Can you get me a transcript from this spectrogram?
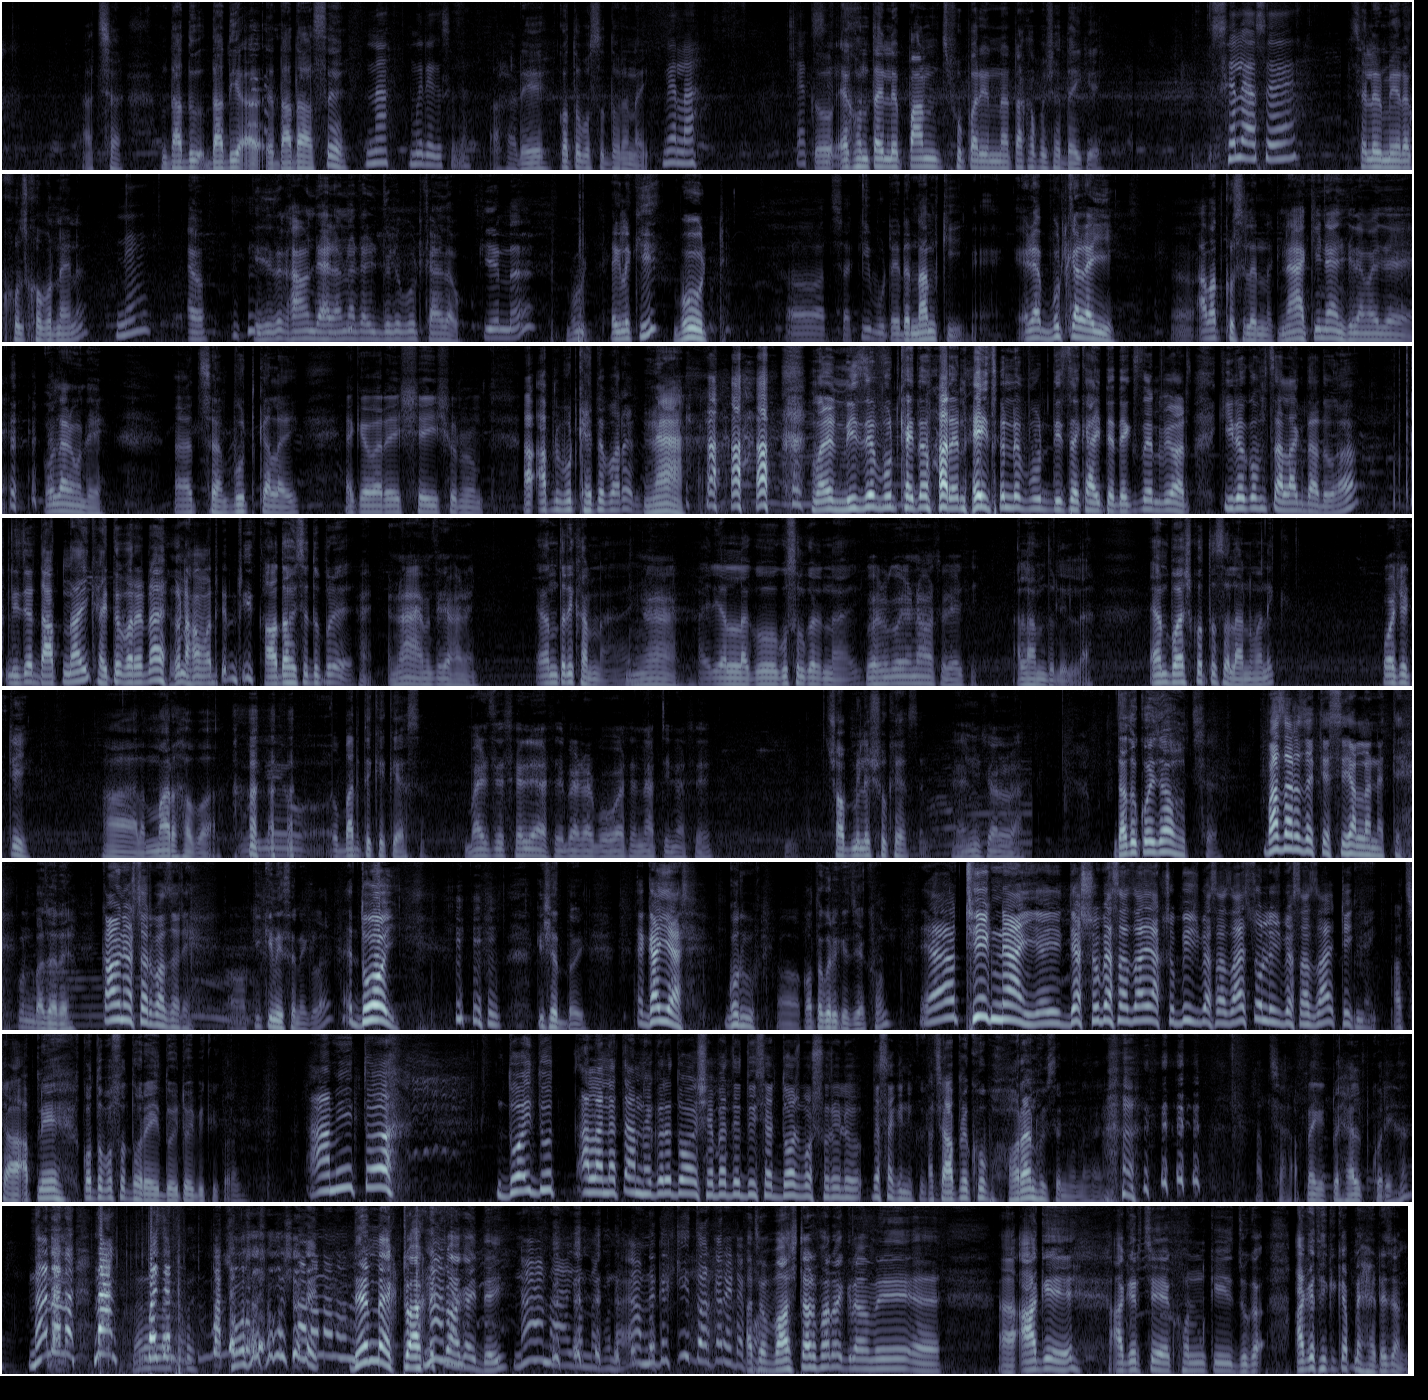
আচ্ছা দাদু দাদি দাদা আছে? না মরে গেছে গা। আরে কত বছর ধরে নাই? মেলা। তো এখন তাইলে পান সুপারি না টাকা পয়সা দেয় কে? ছেলে আছে। ছেলের মেয়েরা খোঁজ খবর নেয় না? নে কিছু তো খাওয়ান দেখলাম না তাই দুটো বুট খাওয়া দাও। কি না? বুট। এগুলো কি? বুট। ও আচ্ছা কি বুট? এটার নাম কি? এটা বুট কালাই। আবাদ করছিলেন নাকি? না কিনে আনছিলাম ওই যে ওলার মধ্যে। আচ্ছা বুট কালাই একেবারে সেই শুনুন। আপনি বুট খাইতে পারেন? না। মানে নিজে বুট খাইতে পারেন এই জন্য বুট দিছে খাইতে দেখছেন ভিউয়ার্স কীরকম চালাক দাদু হ্যাঁ? নিজের দাঁত নাই খাইতে পারে না এখন আমাদের খাওয়া দাওয়া হয়েছে দুপুরে? হ্যাঁ, না আমি তো দেখা নাই। এন্তরি খান না না। আইরি আল্লাহ গো গোসল করেন নাই? গোসল করে নামাজ চলে আছি আলহামদুলিল্লাহ। এখন বয়স কত চলে আনুমানিক? পঁয়ষট্টি। আর মার হাবা বাড়িতে কে কে আছে? বাড়িতে ছেলে আছে বেটার বউ আছে নাতিন আছে। সব মিলে সুখে আছেন? হ্যাঁ, ইনশাল্লাহ দাদু কই যাওয়া হচ্ছে? বাজারে যাইতেছি আল্লাহ নেতে। কোন বাজারে? কাউনারচর বাজারে। কি কিনেছেন এগুলা? এ দই। কিসের দই? এ গাইয়ার। গরু। কত করে কেজি এখন? এ ঠিক নাই। এই দেড়শো বেচা যায় একশো বিশ বেচা যায় চল্লিশ বেচা যায় ঠিক নাই। আচ্ছা আপনি কত বছর ধরে এই দইটই বিক্রি করেন? আমি তো দই দুধ আল্লাহ নেতা আমনে করে দই সেবাতে দুই চার দশ বছর হইল বেচা কিনি আচ্ছা আপনি খুব হরান হয়েছেন মনে হয়। আচ্ছা আপনাকে একটু হেল্প করি হ্যাঁ? না না না না ভাইজান, সমস্যা সমস্যা নেই। না, না, না। দেন না একটু আগে একটু আগাই দেই। না না আইয়ান লাগবো না। আপনাদের কি দরকার এটা আচ্ছা? বাস্টারপাড়া গ্রামে আগে আগের চেয়ে এখন কি যোগা আগে থেকে কি আপনি হেঁটে যান?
